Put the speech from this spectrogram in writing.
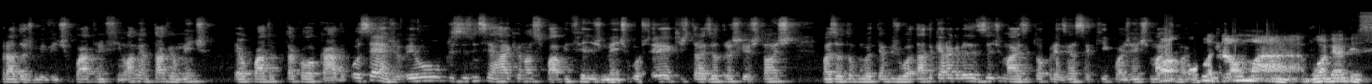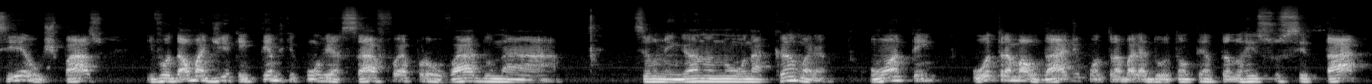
para 2024, enfim, lamentavelmente, é o quadro que está colocado. Ô, Sérgio, eu preciso encerrar aqui o nosso papo, infelizmente. Eu gostaria aqui de trazer outras questões, mas eu estou com o meu tempo esgotado e quero agradecer demais a tua presença aqui com a gente mais uma vez. Vou, dar uma, vou agradecer o espaço e vou dar uma dica que temos que conversar. Foi aprovado na, se eu não me engano, no, na Câmara ontem, outra maldade contra o trabalhador. Estão tentando ressuscitar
